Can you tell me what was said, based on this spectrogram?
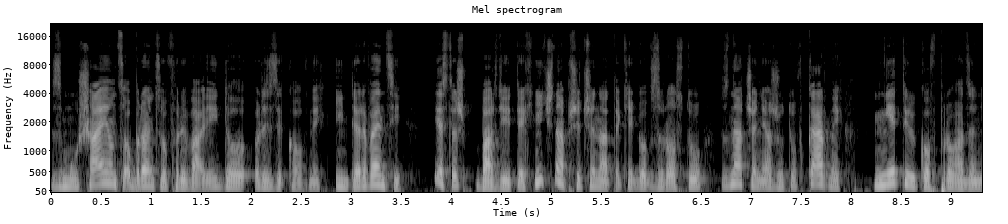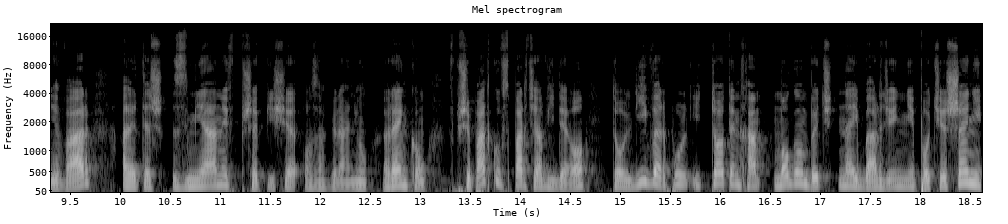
zmuszając obrońców rywali do ryzykownych interwencji. Jest też bardziej techniczna przyczyna takiego wzrostu znaczenia rzutów karnych. Nie tylko wprowadzenie VAR, ale też zmiany w przepisie o zagraniu ręką. W przypadku wsparcia wideo to Liverpool i Tottenham mogą być najbardziej niepocieszeni,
